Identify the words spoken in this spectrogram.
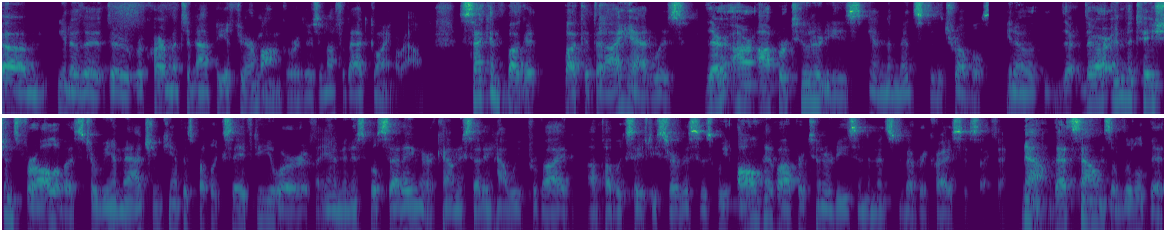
um, you know the, the requirement to not be a fearmonger. There's enough of that going around. Second bucket bucket that I had was there are opportunities in the midst of the troubles. You know, there, there are invitations for all of us to reimagine campus public safety or in a municipal setting or a county setting, how we provide uh, public safety services. We all have opportunities in the midst of every crisis, I think. Now, that sounds a little bit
